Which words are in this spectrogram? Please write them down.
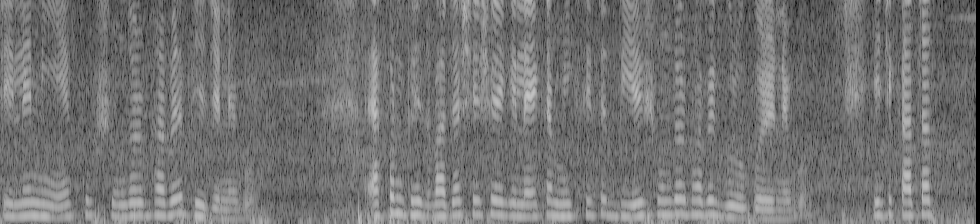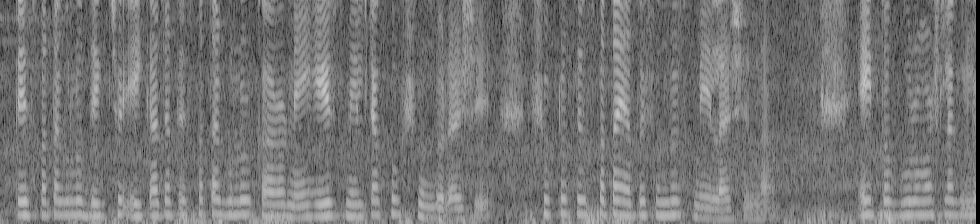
টেলে নিয়ে খুব সুন্দরভাবে ভেজে নেব। এখন ভাজা শেষ হয়ে গেলে একটা মিক্সিতে দিয়ে সুন্দরভাবে গুঁড়ো করে নেব। এই যে কাঁচা তেজপাতাগুলো দেখছ, এই কাঁচা তেজপাতাগুলোর কারণে এর স্মেলটা খুব সুন্দর আসে। শুকনো তেজপাতায় এত সুন্দর স্মেল আসে না। এই তো গুঁড়ো মশলাগুলো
